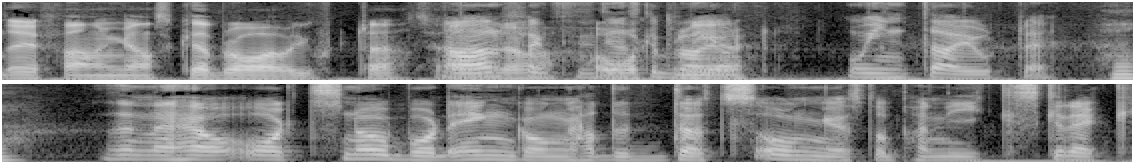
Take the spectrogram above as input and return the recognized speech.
Det är fan ganska bra gjort det. att jag Ja, det är faktiskt har ganska bra ner. gjort. Och inte har gjort det. Ja. Sen när jag har åkt snowboard en gång hade dödsångest och panikskräck.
